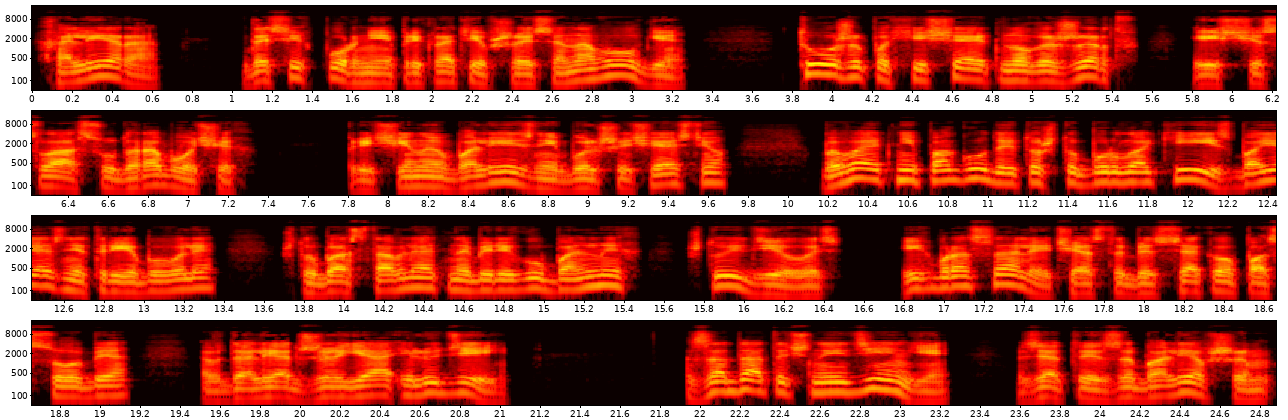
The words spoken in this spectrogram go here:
Холера, до сих пор не прекратившаяся на Волге, тоже похищает много жертв из числа судорабочих. Причиной болезней, большей частью, бывает непогода и то, что бурлаки из боязни требовали, чтобы оставлять на берегу больных, что и делалось. Их бросали, часто без всякого пособия, вдали от жилья и людей. Задаточные деньги, взятые заболевшим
